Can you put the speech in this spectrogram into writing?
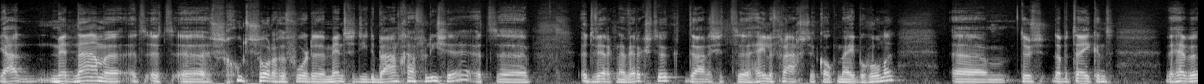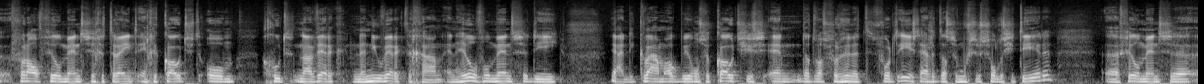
Ja, met name het, het uh, goed zorgen voor de mensen die de baan gaan verliezen. Het, uh, het werk naar werkstuk. Daar is het uh, hele vraagstuk ook mee begonnen. Um, dus dat betekent, we hebben vooral veel mensen getraind en gecoacht om goed naar werk, naar nieuw werk te gaan. En heel veel mensen die, ja, die kwamen ook bij onze coaches. En dat was voor hun het, voor het eerst eigenlijk dat ze moesten solliciteren. veel mensen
